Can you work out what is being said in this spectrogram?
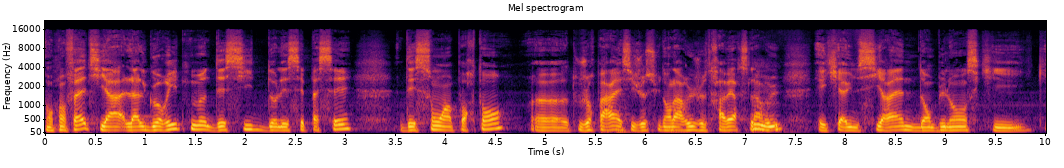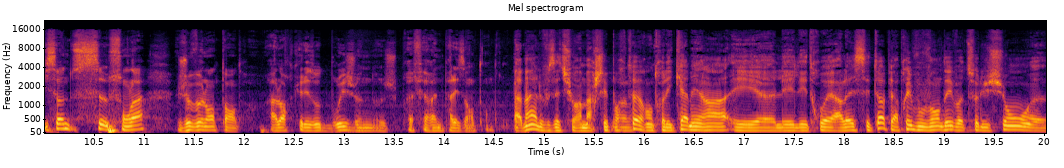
Donc en fait, il y a l'algorithme décide de laisser passer des sons importants euh, toujours pareil, si je suis dans la rue, je traverse la mmh. rue et qu'il y a une sirène d'ambulance qui, qui sonne, ce son-là, je veux l'entendre. Alors que les autres bruits, je, ne, je préférais ne pas les entendre. Pas mal, vous êtes sur un marché porteur. Voilà. Entre les caméras et euh, les, les trous wireless, c'est top. Et après, vous vendez votre solution euh,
